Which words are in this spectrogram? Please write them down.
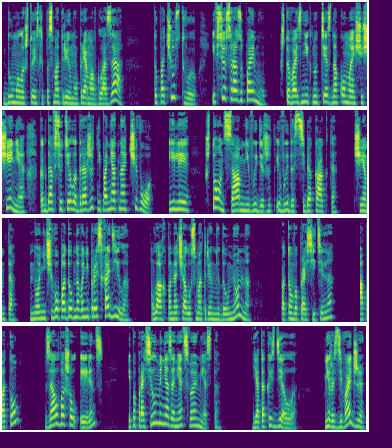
Думала, что если посмотрю ему прямо в глаза, то почувствую и все сразу пойму, что возникнут те знакомые ощущения, когда все тело дрожит непонятно от чего, или что он сам не выдержит и выдаст себя как-то, чем-то. Но ничего подобного не происходило. Лах поначалу смотрел недоуменно, потом вопросительно, а потом в зал вошел Эринс и попросил меня занять свое место. Я так и сделала. Не раздевать же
